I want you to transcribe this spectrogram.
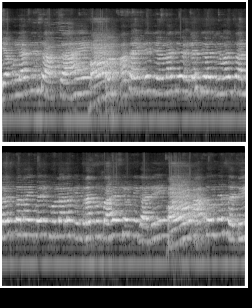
या मुलाची साक्षा आहे. आता इकडे जेवणाचे जेवण जेवण चालू असताना मुलाला केंद्रातून बाहेर घेऊन निघाली. हात धुण्यासाठी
